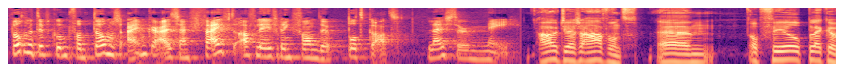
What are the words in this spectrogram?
volgende tip komt van Thomas Eimker uit zijn vijfde aflevering van de podcast. Luister mee. Oudjaarsavond. Ehm, op veel plekken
